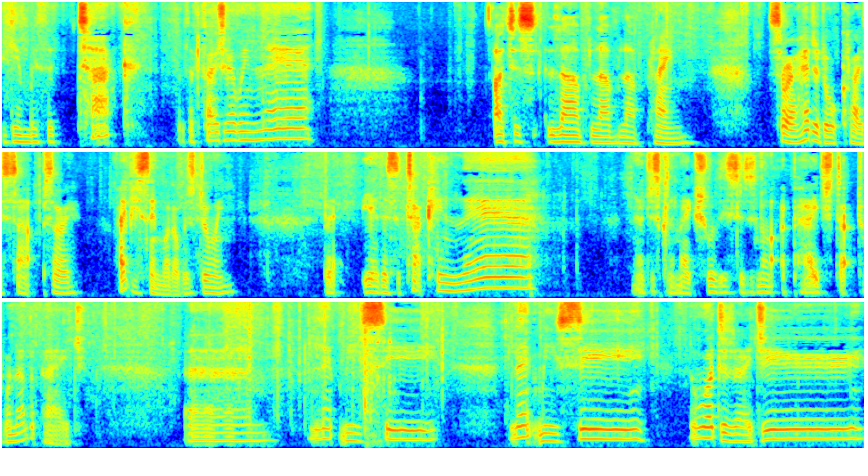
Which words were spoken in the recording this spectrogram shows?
again with a tuck, with a photo in there. I just love, love, love playing. Sorry, I had it all closed up. Sorry. I Hope you've seen what I was doing. But yeah, there's a tuck in there. Now just going to make sure this is not a page stuck to another page. Um, let me see. Let me see. What did I do?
